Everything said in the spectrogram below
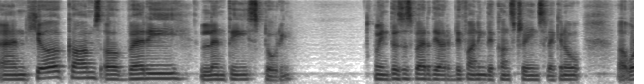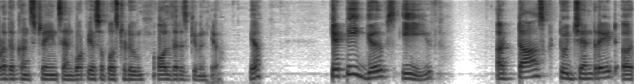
and here comes a very lengthy story. I mean, this is where they are defining the constraints, like, you know, uh, what are the constraints and what we are supposed to do. All that is given here. Yeah. Katie gives Eve a task to generate a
